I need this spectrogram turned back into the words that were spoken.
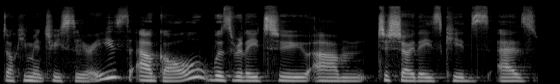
documentary series. Our goal was really to um, to show these kids as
